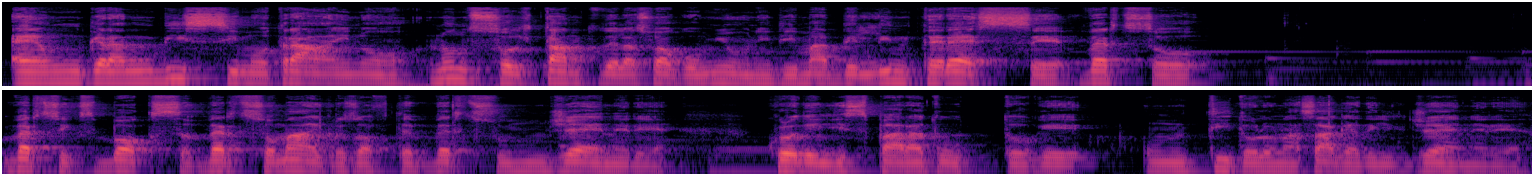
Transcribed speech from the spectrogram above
è un grandissimo traino non soltanto della sua community, ma dell'interesse verso, verso Xbox, verso Microsoft e verso un genere, quello degli sparatutto, che un titolo, una saga del genere,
